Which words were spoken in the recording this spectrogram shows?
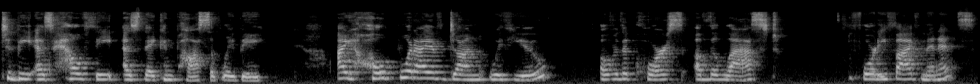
to be as healthy as they can possibly be. I hope what I have done with you over the course of the last 45 minutes,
